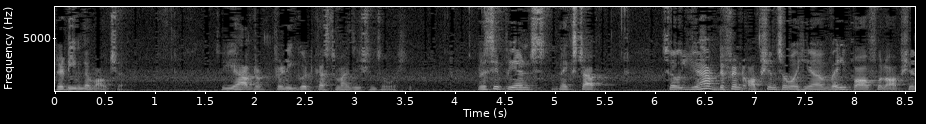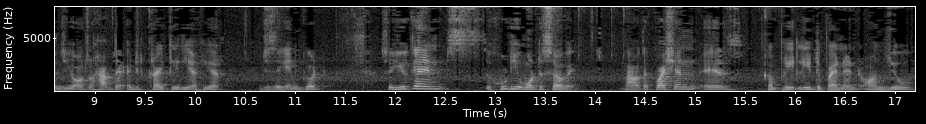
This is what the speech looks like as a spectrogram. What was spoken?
redeem the voucher. So you have the pretty good customizations over here. Recipients next up. So you have different options over here very powerful options. You also have the edit criteria here which is again good. So you can who do you want to survey? Now the question is completely dependent on you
